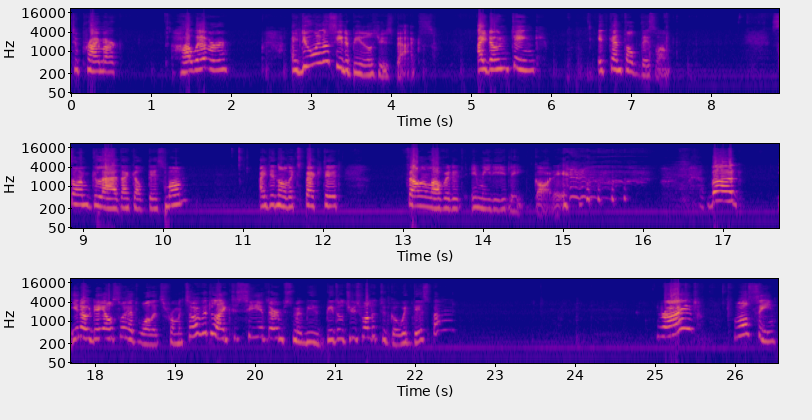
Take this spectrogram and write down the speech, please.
to Primark. However, I do want to see the Beetlejuice bags. I don't think it can top this one. So I'm glad I got this one. I did not expect it. Fell in love with it immediately. Got it. but, you know, they also had wallets from it. So I would like to see if there's maybe a Beetlejuice wallet to go with this bag. Right? We'll see.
